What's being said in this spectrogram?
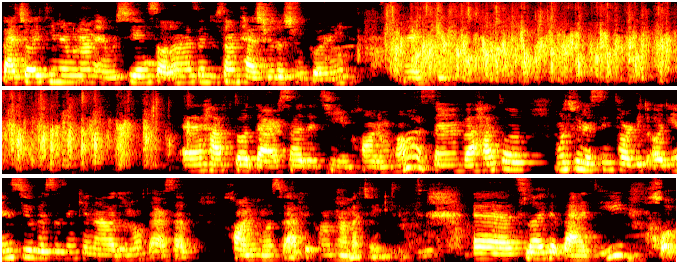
بچه های تیممون هم امروز این سالان هستن. دوستان تشویقش می‌کنید هفتاد درصد تیم خانم ها هستن و حتی ما تونستیم تارگت آدینسی رو بسازیم که 99 درصد خانم هست و فکر کنم همتون می‌دونید اسلاید بعدی. خب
